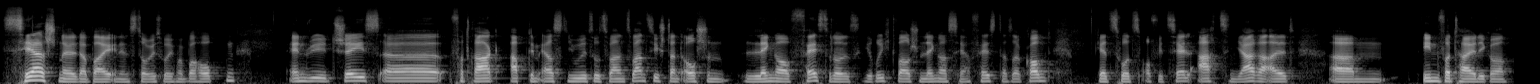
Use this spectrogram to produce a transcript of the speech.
sehr schnell dabei in den Stories, würde ich mal behaupten. Henry Chase äh, Vertrag ab dem 1. Juli 2022 stand auch schon länger fest, oder das Gerücht war schon länger sehr fest, dass er kommt. Jetzt wird es offiziell 18 Jahre alt. Ähm, Innenverteidiger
